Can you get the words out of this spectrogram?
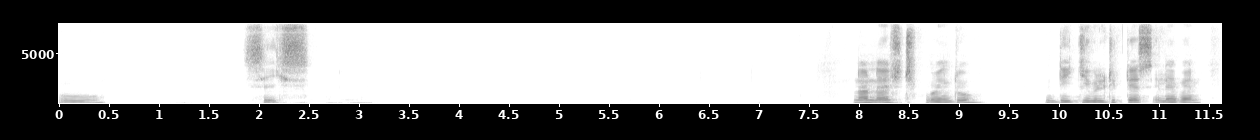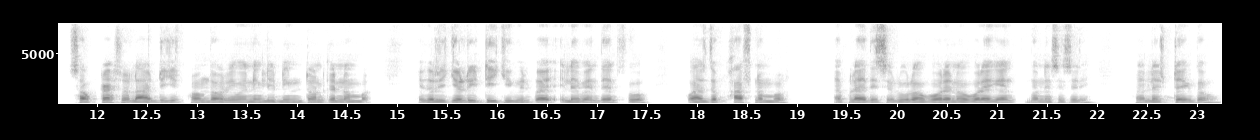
2 6 now next going to divisibility test 11 subtract the last digit from the remaining leading truncated number. If the result is divisible by 11 then so was the first number. Apply this rule over and over again the necessary. Now let's take the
